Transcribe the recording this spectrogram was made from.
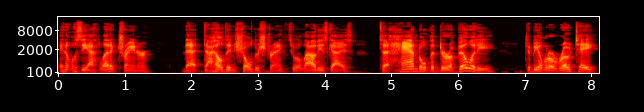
And it was the athletic trainer that dialed in shoulder strength to allow these guys to handle the durability to be able to rotate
